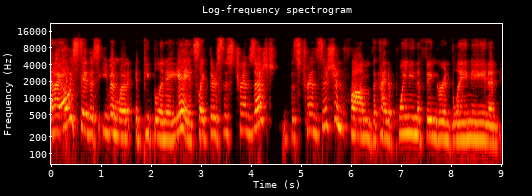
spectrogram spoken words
And I always say this, even when people in AA, it's like there's this transition, this transition from the kind of pointing the finger and blaming, and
